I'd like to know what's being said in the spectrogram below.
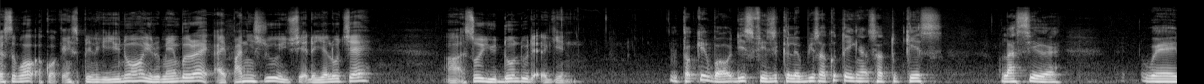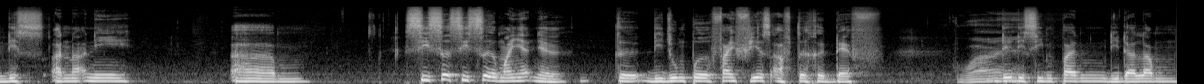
box Aku akan explain lagi. You know You remember right? I punish you. You sit at the yellow chair uh, So you don't do that again? Talking about this physical abuse. Aku teringat satu case Last year eh, Where this anak ni um, Sisa-sisa mayatnya ter, Dijumpa 5 years after her death. Why? Dia disimpan di dalam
